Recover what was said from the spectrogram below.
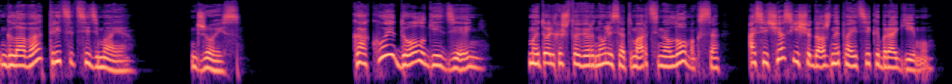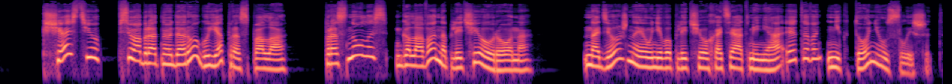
Глава 37. Джойс. Какой долгий день! Мы только что вернулись от Мартина Ломакса, а сейчас еще должны пойти к Ибрагиму. К счастью, всю обратную дорогу я проспала. Проснулась, голова на плече у Рона. Надежное у него плечо, хотя от меня этого никто не услышит.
